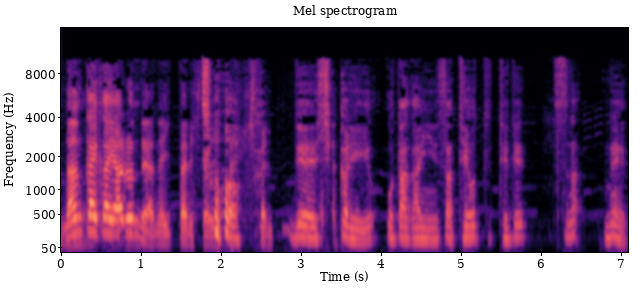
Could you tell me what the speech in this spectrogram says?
何回かやるんだよね、行ったり来たり行ったり来たり。で、しっかりお互いにさ、手を、手でつな、ね、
